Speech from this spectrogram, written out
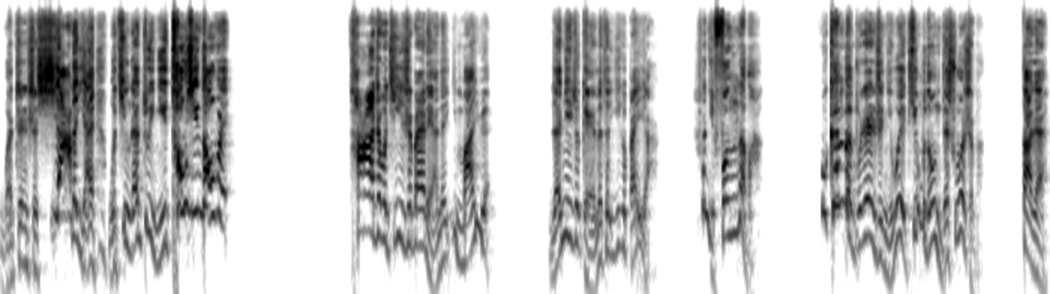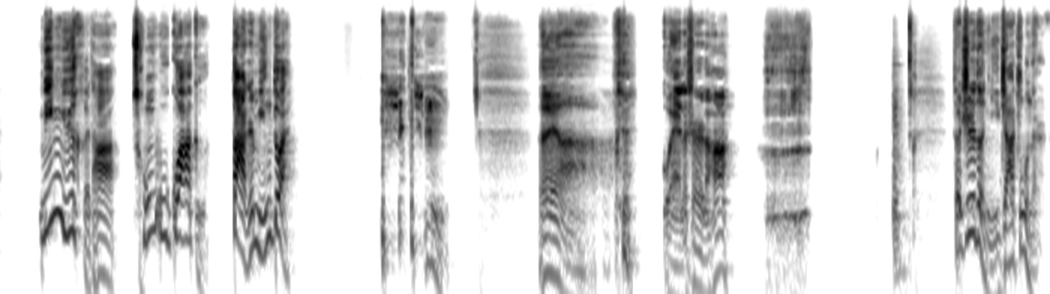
我真是瞎了眼，我竟然对你掏心掏肺。他这么急赤白脸的一埋怨，人家就给了他一个白眼说：“你疯了吧？我根本不认识你，我也听不懂你在说什么。”大人，民女和他从无瓜葛，大人明断。哎呀，怪了事儿了哈！他知道你家住哪儿，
